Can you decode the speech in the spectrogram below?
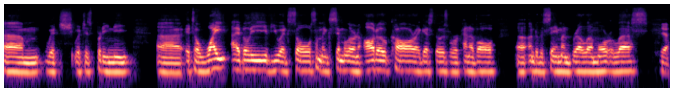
um, which which is pretty neat. Uh, it's a white, I believe. You had sold something similar, an Autocar. I guess those were kind of all uh, under the same umbrella, more or less. Yeah.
